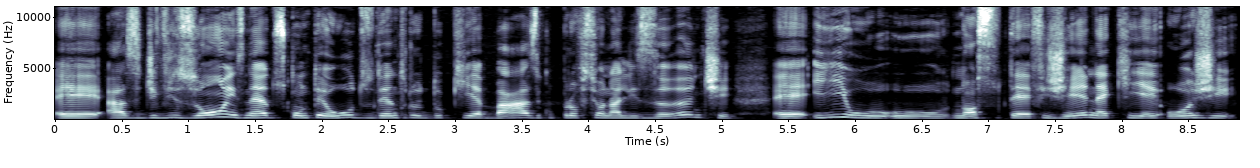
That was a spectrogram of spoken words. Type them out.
é, as divisões, né, dos conteúdos dentro do que é básico, profissionalizante, é, e o, o, nosso TFG, né, que é, hoje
